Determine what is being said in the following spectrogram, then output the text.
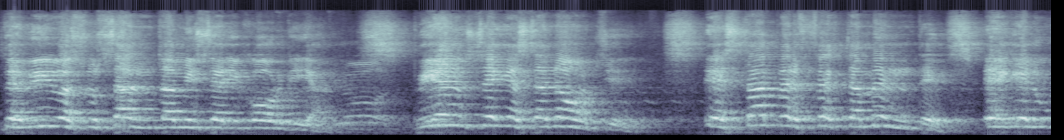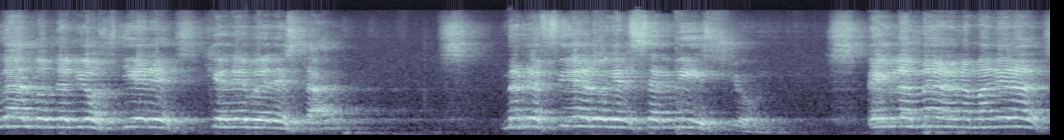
Debido a su santa misericordia. Piensen esta noche. Está perfectamente en el lugar donde Dios quiere que debe de estar. Me refiero en el servicio, en la, la manera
